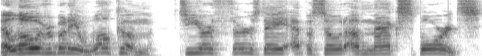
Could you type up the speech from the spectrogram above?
Hello, everybody. Welcome to your Thursday episode of Max'd Sports.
